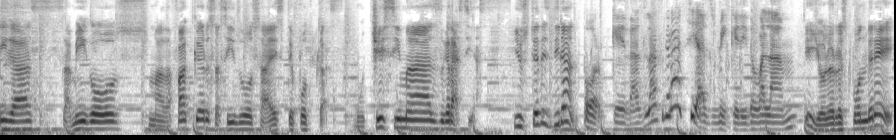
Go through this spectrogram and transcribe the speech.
amigas, amigos, motherfuckers asiduos a este podcast. Muchísimas gracias. Y ustedes dirán, ¿Por qué das las gracias, mi querido Balam? y yo le responderé,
